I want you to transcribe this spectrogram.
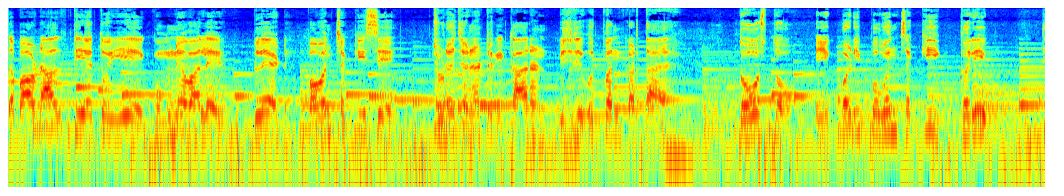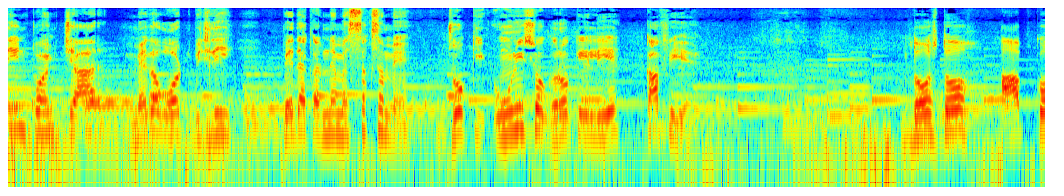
दबाव डालती है तो ये घूमने वाले ब्लेड पवन चक्की से जुड़े जनरेटर के कारण बिजली उत्पन्न करता है। दोस्तों, एक बड़ी पवन चक्की करीब 3.4 मेगावाट बिजली पैदा करने में सक्षम है, जो कि 1900 घरों के लिए काफ़ी है। दोस्तों, आपको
